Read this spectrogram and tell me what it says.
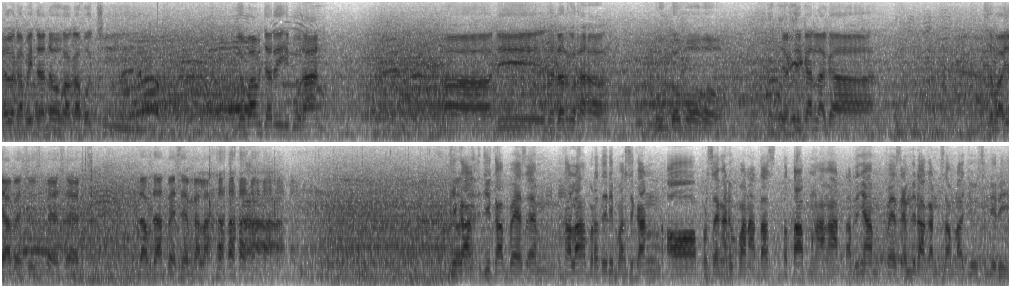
El Capitano Kakak Boci coba mencari hiburan eh, di Sadar Gora Bung Tomo menyaksikan laga Persebaya versus PSM mudah-mudahan PSM kalah Jika jika PSM kalah berarti dipastikan eh, persaingan di papan atas tetap menghangat. Artinya PSM tidak akan bisa melaju sendiri.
